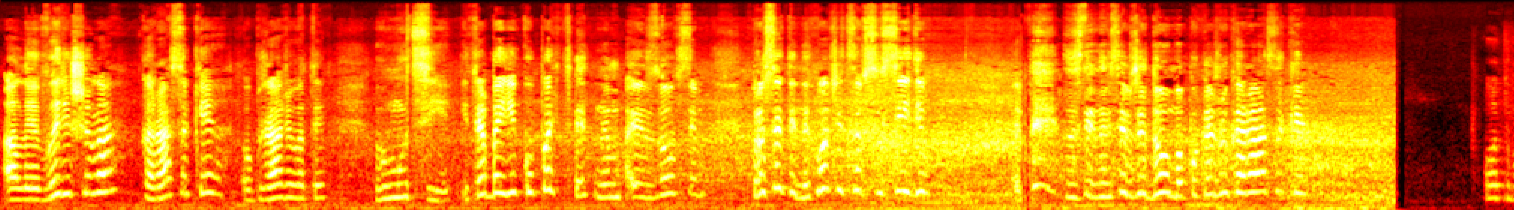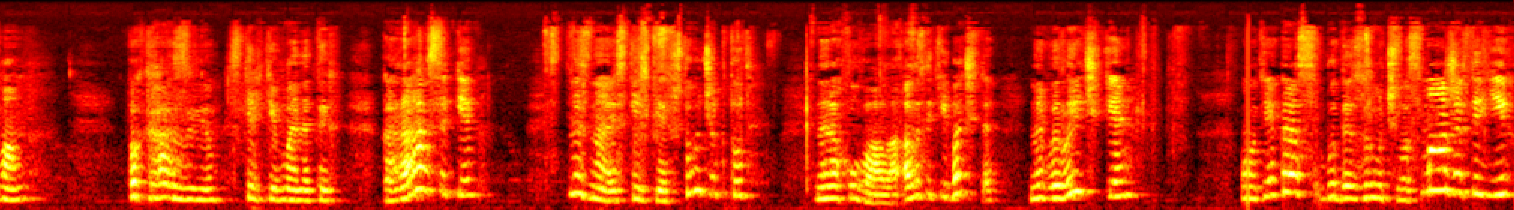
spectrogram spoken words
але вирішила карасики обжарювати в муці. І треба її купити. Немає зовсім. Просити не хочеться в сусідів. Зустрінемося вже вдома, покажу карасики. От вам показую, скільки в мене тих карасиків. Не знаю, скільки штучок тут не рахувала. Але такі, бачите, невеличкі. От якраз буде зручно смажити їх.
